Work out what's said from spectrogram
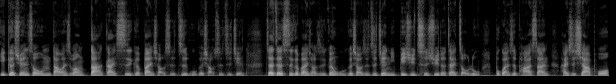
一个选手，我们打完十八洞，大概四个半小时至五个小时之间，在这四个半小时跟五个小时之间，你必须持续的在走路，不管是爬山，还是下坡，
